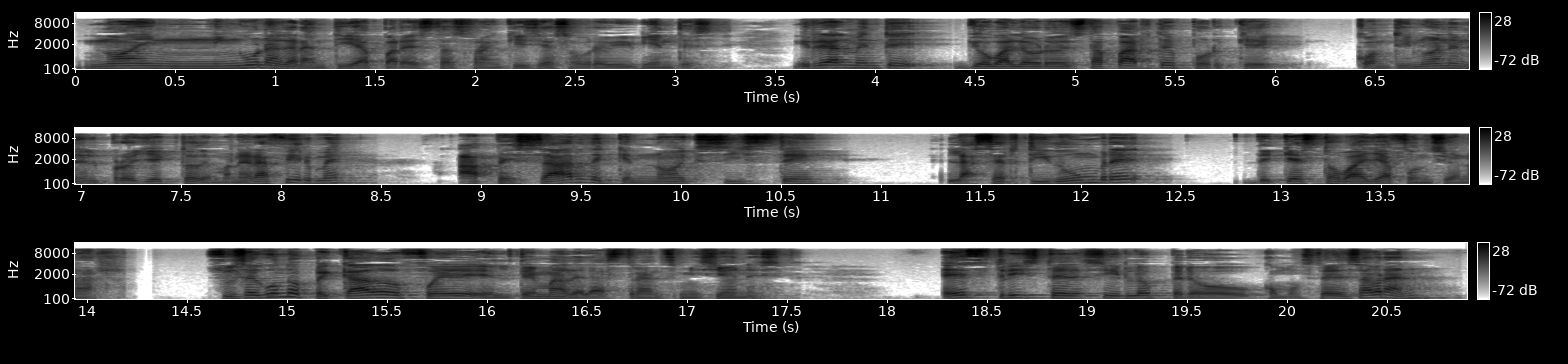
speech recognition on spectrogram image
No hay ninguna garantía para estas franquicias sobrevivientes. Y realmente yo valoro esta parte porque continúan en el proyecto de manera firme, a pesar de que no existe la certidumbre de que esto vaya a funcionar. Su segundo pecado fue el tema de las transmisiones. Es triste decirlo, pero como ustedes sabrán,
